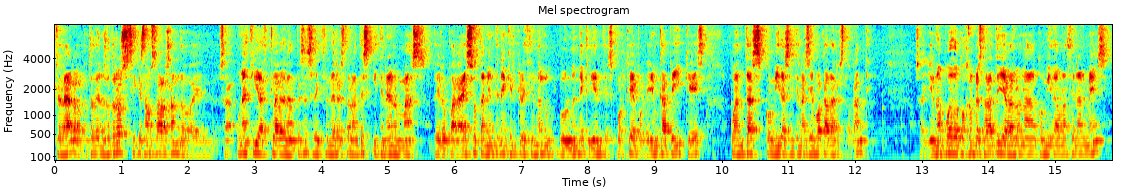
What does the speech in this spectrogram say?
Claro, entonces nosotros sí que estamos trabajando en. O sea, una actividad clave de la empresa es selección de restaurantes y tener más. Pero para eso también tiene que ir creciendo el volumen de clientes. ¿Por qué? Porque hay un KPI que es cuántas comidas y cenas llevo a cada restaurante. O sea, yo no puedo coger un restaurante y llevarle una comida o una cena al mes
